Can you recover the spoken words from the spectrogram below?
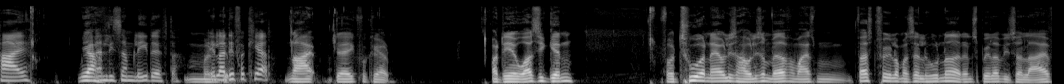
high, ja. man ligesom ledte efter. Men Eller er det- det forkert? Nej, det er ikke forkert. Og det er jo også igen, for turen er jo ligesom, har jo ligesom været for mig, som først føler mig selv 100, og den spiller vi så live.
